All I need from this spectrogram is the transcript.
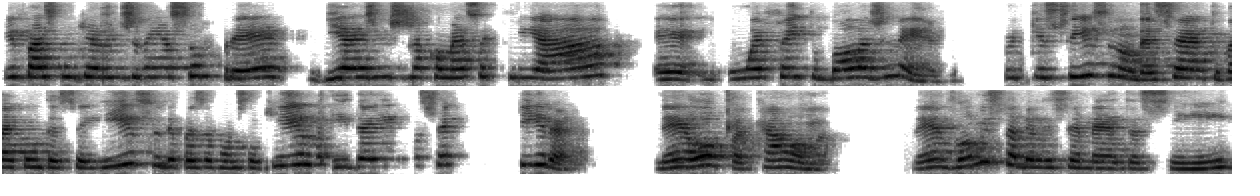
e faz com que a gente venha sofrer. E aí a gente já começa a criar é, um efeito bola de neve. Porque se isso não der certo, vai acontecer isso, depois acontecer aquilo, e daí você pira. Né? Opa, calma. Né? Vamos estabelecer metas sim,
